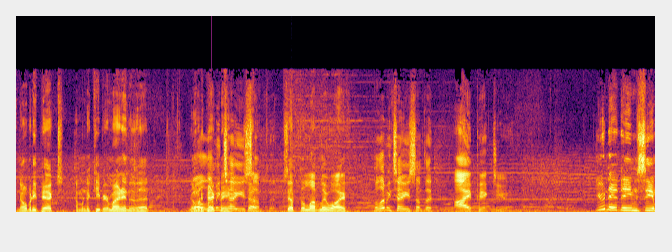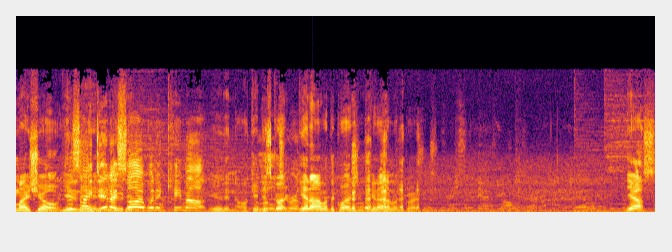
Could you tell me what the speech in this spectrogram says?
nobody picked. I'm going to keep reminding of that. Nobody Well, let picked me tell you except, something. Except the lovely wife. Well, let me tell you something. I picked you. You didn't even see my show. You Yes, I did. I saw it didn't when know. it came out. You didn't know. Okay, just go. Get on with the questions. Get on with the questions. Yes.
